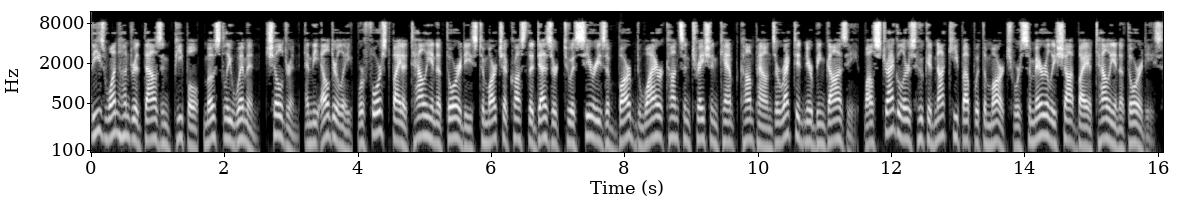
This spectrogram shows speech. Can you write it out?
These 100,000 people, mostly women, children, and the elderly, were forced by Italian authorities to march across the desert to a series of barbed wire concentration camp compounds erected near Benghazi, while stragglers who could not keep up with the march were summarily shot by Italian authorities.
